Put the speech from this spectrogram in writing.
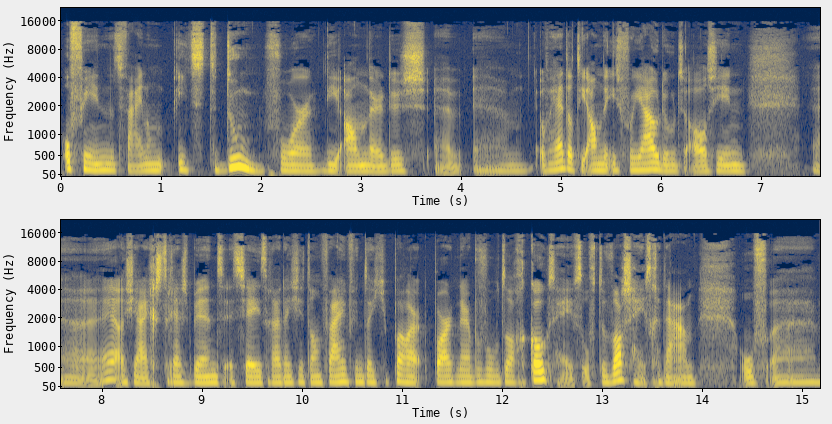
Of vind je het fijn om iets te doen voor die ander? Dus um, of hè, dat die ander iets voor jou doet, als in. hè, als jij gestrest bent, et cetera, dat je het dan fijn vindt dat je par partner bijvoorbeeld al gekookt heeft, of de was heeft gedaan, of ehm,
